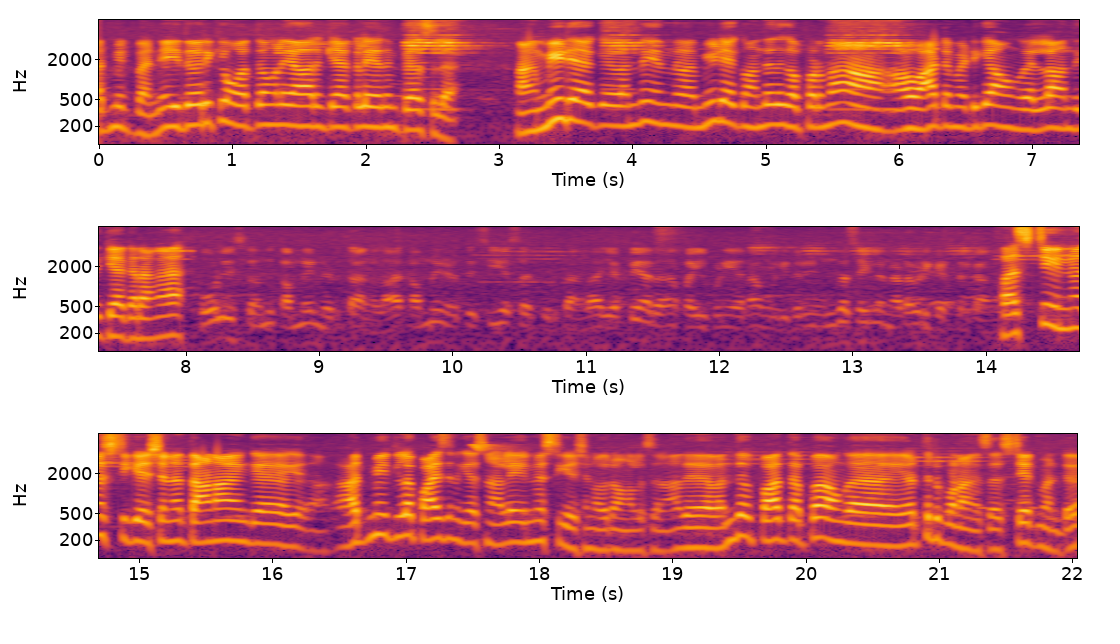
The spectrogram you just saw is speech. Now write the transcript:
அட்மிட் பண்ணி. இது வரைக்கும் ஒருத்தவங்கள யாரும் கேட்கல எதுவும் பேசலை. நாங்கள் மீடியாவுக்கு வந்து இந்த மீடியாவுக்கு வந்ததுக்கு அப்புறம் தான் அவங்க ஆட்டோமேட்டிக்காக அவங்க எல்லாம் வந்து கேட்குறாங்க போலீஸ்ல வந்து கம்ப்ளைண்ட் எடுத்தாங்களா? கம்ப்ளைண்ட் எடுத்து சிஎஸ்ஆர் கொடுத்தாங்களா? எஃப்ஐஆர் தான் ஃபைல் பண்ணி எதனா உங்களுக்கு தெரியும்? உங்க சைடுல நடவடிக்கை எடுத்திருக்காங்க ஃபஸ்ட்டு இன்வெஸ்டிகேஷனை தானாக இங்கே அட்மிட்டில் பாய்சன் கேஸ்னாலே இன்வெஸ்டிகேஷன் வருவாங்கல்ல சார் அதை வந்து பார்த்தப்ப அவங்க எடுத்துகிட்டு போனாங்க சார் ஸ்டேட்மெண்ட்டு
